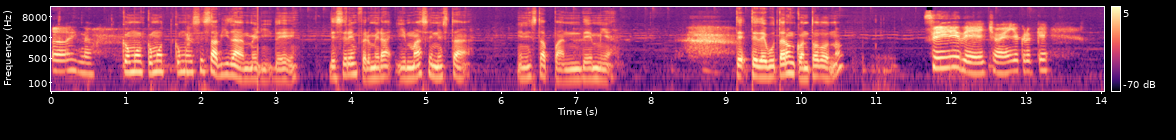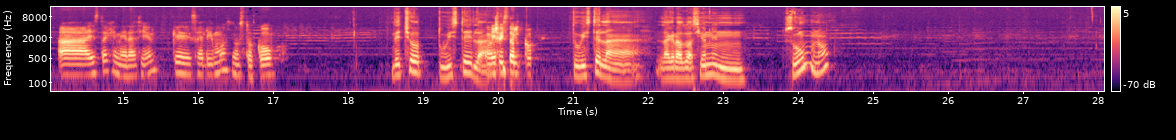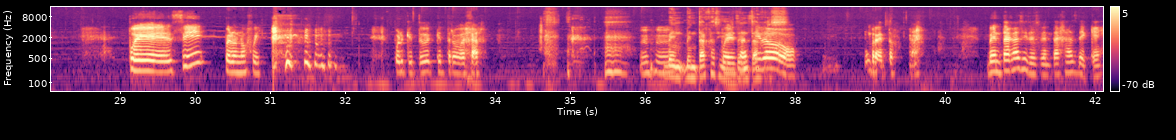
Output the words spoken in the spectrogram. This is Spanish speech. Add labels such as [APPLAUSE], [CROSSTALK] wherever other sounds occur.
Ay, no. ¿Cómo, cómo, cómo es esa vida, Meli, de, de ser enfermera y más en esta, en esta pandemia? Te, te debutaron con todo, ¿no? Sí, de hecho, ¿eh? yo creo que a esta generación que salimos nos tocó De hecho, tuviste la, histórico. Tuviste la, la graduación en Zoom, ¿no? Pues sí, pero no fui. [LAUGHS] Porque tuve que trabajar. [LAUGHS] Ventajas y Pues ha desventajas. sido un reto. Ventajas y desventajas de qué?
